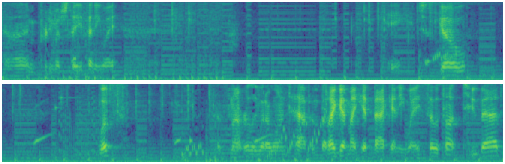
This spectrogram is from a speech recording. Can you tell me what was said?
Uh, I'm pretty much safe anyway. Okay, just go. Whoops. That's not really what I wanted to happen, but I get my hit back anyway, so it's not too bad.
